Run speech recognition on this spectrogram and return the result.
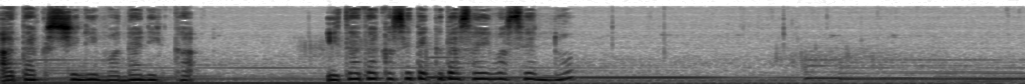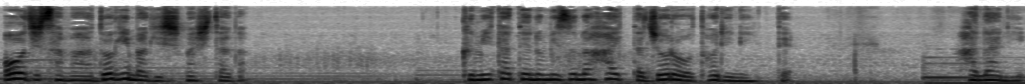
私にも何かいただかせてくださいませんの？王子様はどぎまぎしましたが組み立ての水の入ったじょろを取りに行って花に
